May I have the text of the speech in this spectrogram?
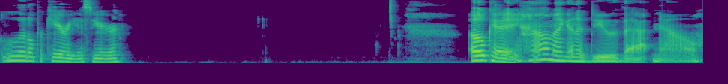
a little precarious here. Okay, how am I gonna do that now?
